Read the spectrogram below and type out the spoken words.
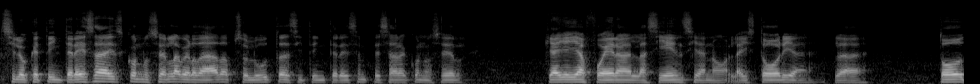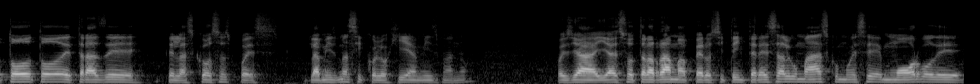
si, lo que te interesa es conocer la verdad absoluta, si te interesa empezar a conocer qué hay allá afuera, la ciencia, ¿no? La historia, la, todo, todo, todo detrás de, de las cosas, pues la misma psicología misma, ¿no? Pues ya, ya es otra rama, pero si te interesa algo más como ese morbo de,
